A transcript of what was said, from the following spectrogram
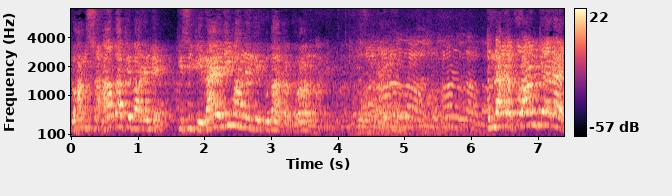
तो हम सहाबा के बारे में किसी की राय नहीं मानेंगे, खुदा का कुरान माने। अल्लाह का कुरान कह रहा है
